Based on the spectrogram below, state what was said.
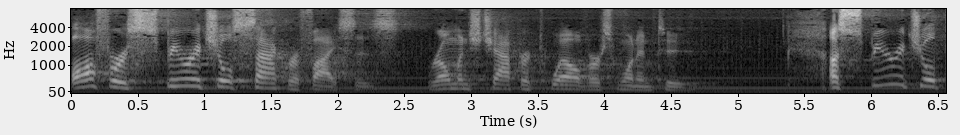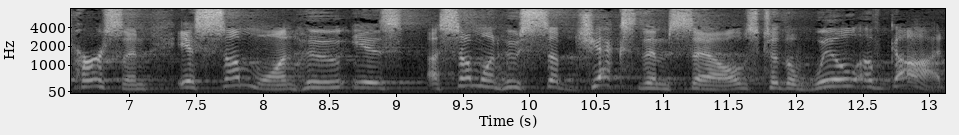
offers spiritual sacrifices. Romans chapter 12, verse 1 and 2. A spiritual person is someone who is uh, someone who subjects themselves to the will of God.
